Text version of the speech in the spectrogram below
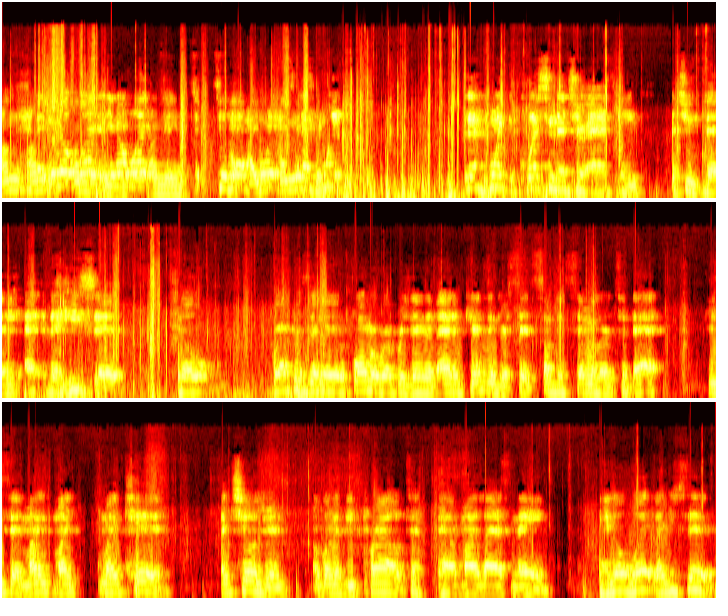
Um, And you know what? You know what? I mean, to, to that I, point, I, I to that point, to that point, the question that you're asking, that you that he that he said, you know, Representative, former Representative Adam Kinzinger said something similar to that. He said, "My my my kid my children are going to be proud to have my last name. You know what? Like you said,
